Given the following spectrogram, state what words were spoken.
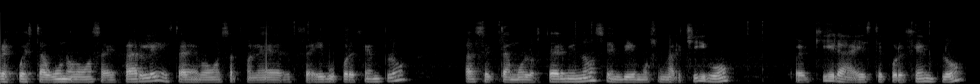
Respuesta 1 vamos a dejarle. Esta vez vamos a poner Facebook, por ejemplo. Aceptamos los términos. Enviemos un archivo. Cualquiera, este, por ejemplo.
